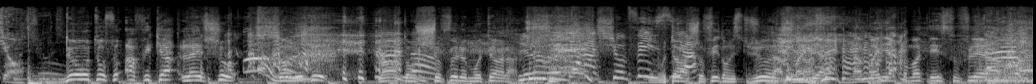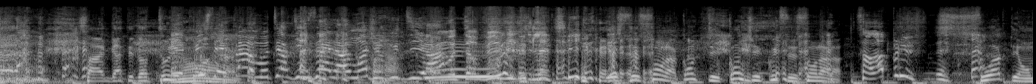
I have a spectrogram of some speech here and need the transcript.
Génération. De retour sur Africa Live Show. Ah, non, le 2. Non, attends, chauffer le moteur là. Le moteur a chauffé Le ici. moteur a hein. chauffé dans les studios. La manière, la manière comment t'es essoufflé là, ça a gâté dans tous les Et puis c'est pas un moteur diesel, hein, moi je vous dis. Hein. Un moteur V8 qui l'a dit. Et ce son là, quand tu, quand tu écoutes ce son là, là Ça va plus. soit t'es en,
